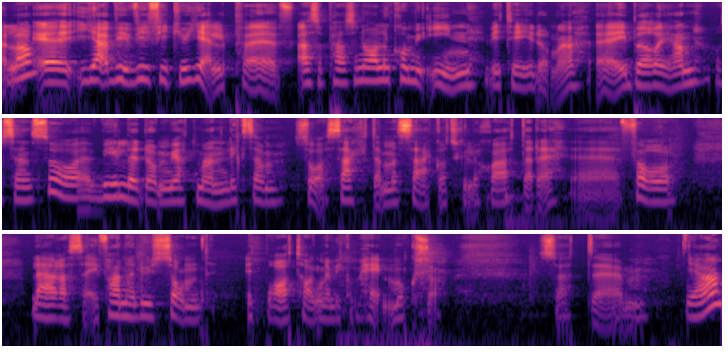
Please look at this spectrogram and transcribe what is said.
eller? Eh, ja, vi, vi fick ju hjälp. Eh, Alltså personalen kom ju in vid tiderna eh, i början. Och sen så ville de ju att man liksom så sakta men säkert skulle sköta det. Eh, för att lära sig. För han hade ju sond ett bra tag när vi kom hem också. Så att, ehm, ja.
